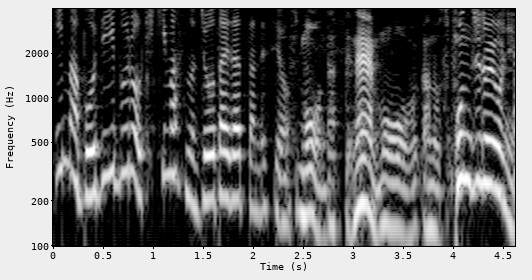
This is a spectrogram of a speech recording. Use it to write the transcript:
今ボディーブロー効きますの状態だったんですよ。もうだってねもうあのスポンジのように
